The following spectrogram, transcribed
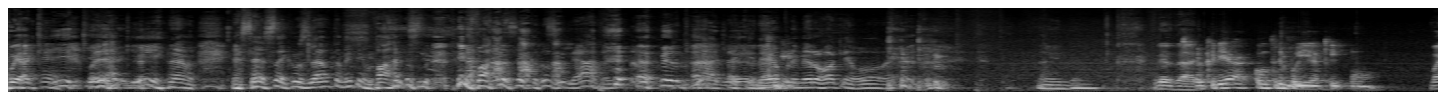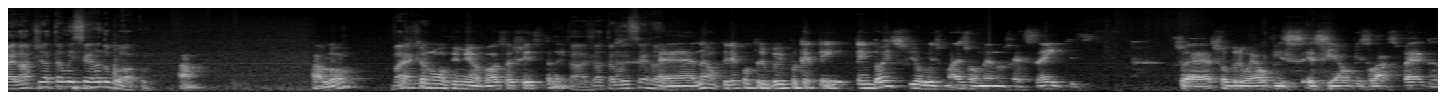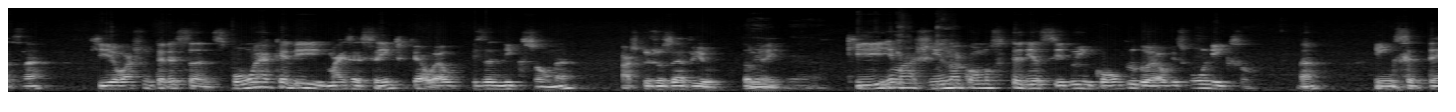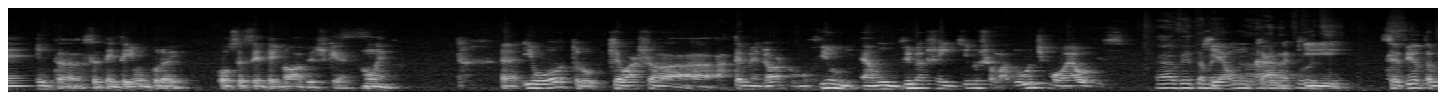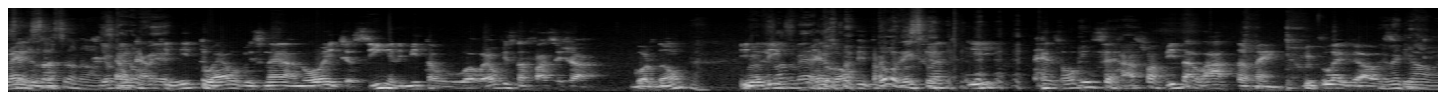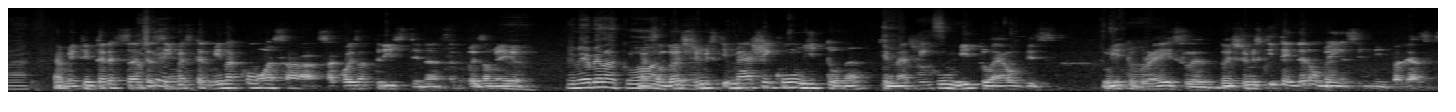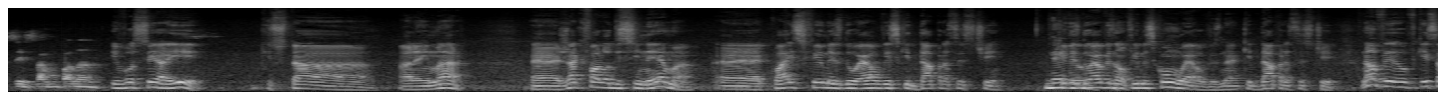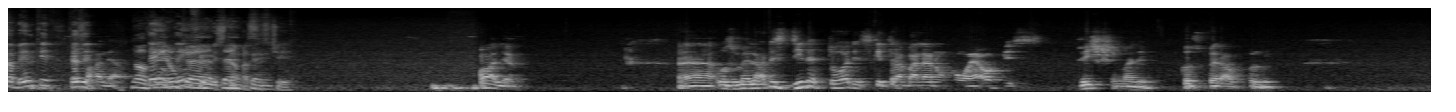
Foi aqui que. Foi aqui, né? Essa, essa encruzilhada também tem várias, tem várias encruzilhadas. É verdade. É que nem verdade. o primeiro rock and roll, né? Ainda. verdade. Eu queria contribuir aqui com. Vai lá que já estamos encerrando o bloco. Ah. Alô? Vai. É que eu não ouvi minha voz, achei estranho. Tá, já estamos encerrando. É, não, queria contribuir porque tem, tem dois filmes mais ou menos recentes é, sobre o Elvis, esse Elvis Las Vegas, né? Que eu acho interessantes. Um é aquele mais recente, que é o Elvis Nixon, né? Acho que o José viu também. Que imagina como teria sido o encontro do Elvis com o Nixon, né? Em 70, 71 por aí. Ou 69, acho que é, não lembro. É, e o outro, que eu acho ah, até melhor como filme, é um filme argentino chamado Último Elvis, É, eu vi também. que é um Ah, cara que. Você viu também? Sensacional. Eu É um cara ver. que imita o Elvis, né, à noite, assim, ele imita o, o Elvis na fase já gordão. E O Elvis ele resolve ir para Todos. Graceland e resolve encerrar sua vida lá também. Muito legal. É assim. legal, é. É muito interessante, Acho que- assim, mas termina com essa, essa coisa triste, né? Essa coisa meio. É meio melancólico. Mas são dois né? filmes que mexem com o mito, né? Que mexem Nossa. com o mito Elvis, mito Ah. Graceland. Dois filmes que entenderam bem esse mito, aliás, que vocês estavam falando. E você aí, que está além mar, é, já que falou de cinema, é, quais filmes do Elvis que dá pra assistir? Nenhum. Filmes do Elvis não, filmes com o Elvis, né? Que dá pra assistir. Não, eu fiquei sabendo que. Quer dizer, Olha, Não, tem, tem um tem é- filmes que dá tem. assistir. olha. Ah, os melhores diretores que trabalharam com Elvis, vixe, Maria, super alto por mim.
